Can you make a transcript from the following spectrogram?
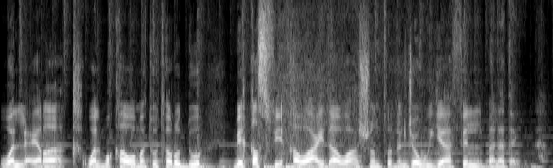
والعراق والمقاومة ترد بقصف قواعد واشنطن الجوية في البلدين.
